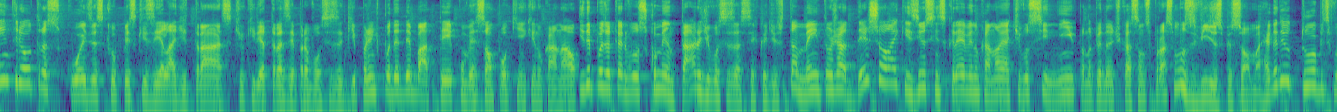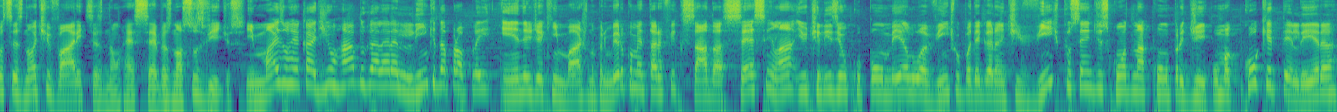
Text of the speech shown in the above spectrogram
Entre outras coisas que eu pesquisei lá de trás, que eu queria trazer pra vocês aqui, pra gente poder debater, conversar um pouquinho aqui no canal. E depois eu quero ver os comentários de vocês acerca disso também, então já deixa seu likezinho, se inscreve no canal e ativa o sininho pra não perder a notificação dos próximos vídeos, pessoal. Uma regra do YouTube, se vocês não ativarem, vocês não recebem os nossos vídeos. E mais um recadinho rápido, galera, link da ProPlay Energy aqui embaixo, no primeiro comentário fixado, acessem lá e utilizem o cupom MEIALUA20 pra poder garantir 20% de desconto na compra de uma coqueteleira,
